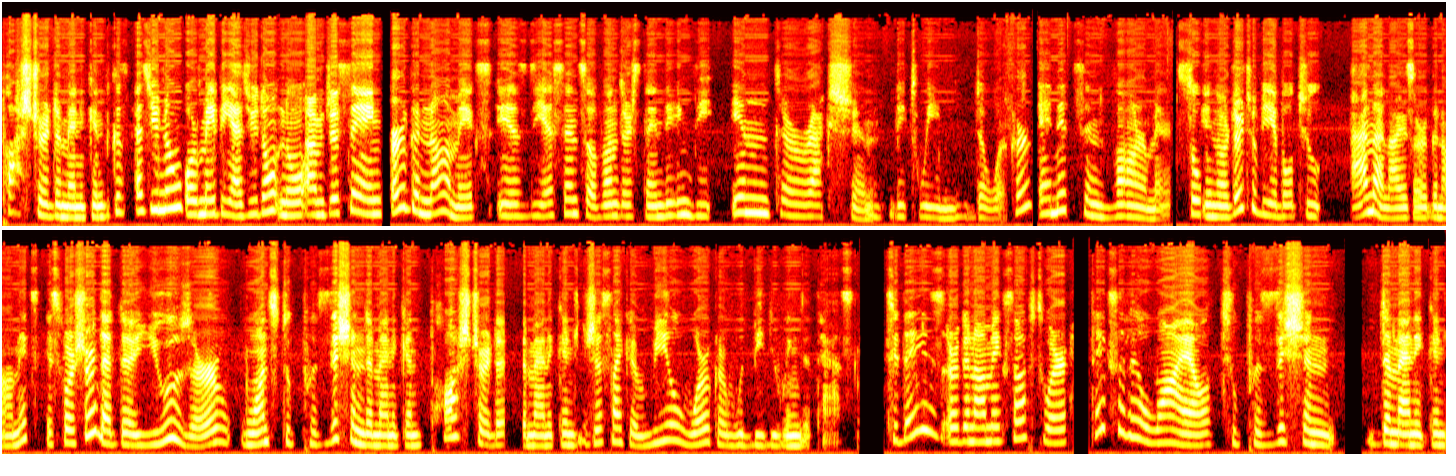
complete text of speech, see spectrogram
posture the mannequin because as you know or maybe as you don't know i'm just saying ergonomics is the essence of understanding the interaction between the worker and its environment so in order to be able to analyze ergonomics is for sure that the user wants to position the mannequin, posture the, the mannequin just like a real worker would be doing the task. Today's ergonomic software takes a little while to position the mannequin.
